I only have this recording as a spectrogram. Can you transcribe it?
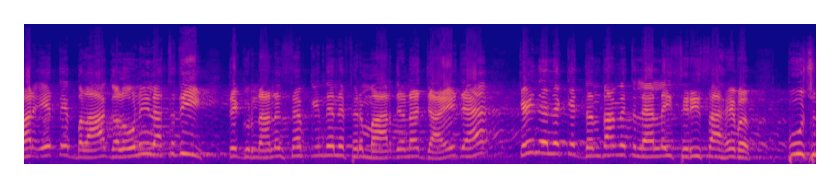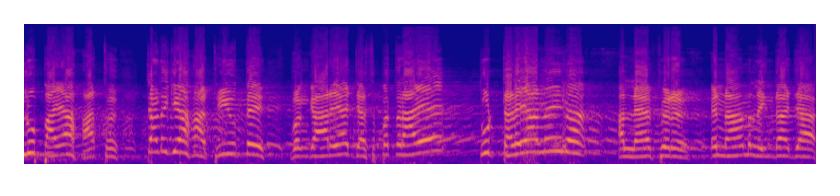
ਪਰ ਇਹ ਤੇ ਬਲਾ ਗਲੋਂ ਨਹੀਂ ਲੱਥਦੀ। ਤੇ ਗੁਰੂ ਨਾਨਕ ਸਾਹਿਬ ਕਹਿੰਦੇ ਨੇ, ਫਿਰ ਮਾਰ ਦੇਣਾ ਜਾਇਜ਼ ਹੈ। ਕਹਿੰਦੇ ਨੇ ਕਿ ਦੰਦਾਂ ਵਿੱਚ ਲੈ ਲਈ ਸ੍ਰੀ ਸਾਹਿਬ। ਪੂਛ ਨੂੰ ਪਾਇਆ ਹੱਥ ਚੜ ਗਿਆ ਹਾਥੀ ਉੱਤੇ। ਵੰਗਾਰਿਆ ਜਸਪਤ ਰਾਏ ਤੂੰ ਟਲਿਆ ਨਹੀਂ ਨਾ। ਆ ਲੈ ਫਿਰ ਇਨਾਮ ਲੈਂਦਾ ਜਾ।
